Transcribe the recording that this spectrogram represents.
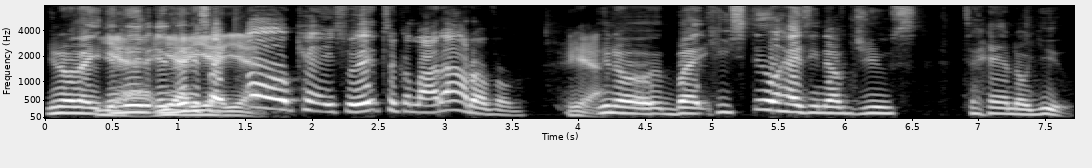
you know like Yeah, and then, and yeah, then it's yeah, like yeah. oh okay so it took a lot out of him Yeah, you know but he still has enough juice to handle you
